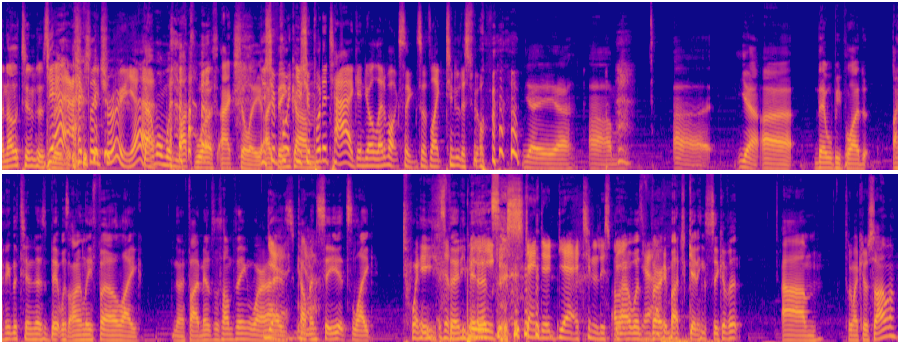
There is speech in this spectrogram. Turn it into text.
Another tinnitus Yeah, movie. actually true. Yeah, that one was much worse actually. You I should think put you should um, put a tag in your letterboxd things of like tinnitus film. Yeah, yeah, yeah. Um, uh, yeah. Uh, there will be blood. I think the tinnitus bit was only for like, you know, five minutes or something. Whereas Yeah, come yeah. and see it's like 20, It's a 30 big minutes. extended, yeah, bit. and I was yeah. very much getting sick of it. Um, talking about Kurosawa,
